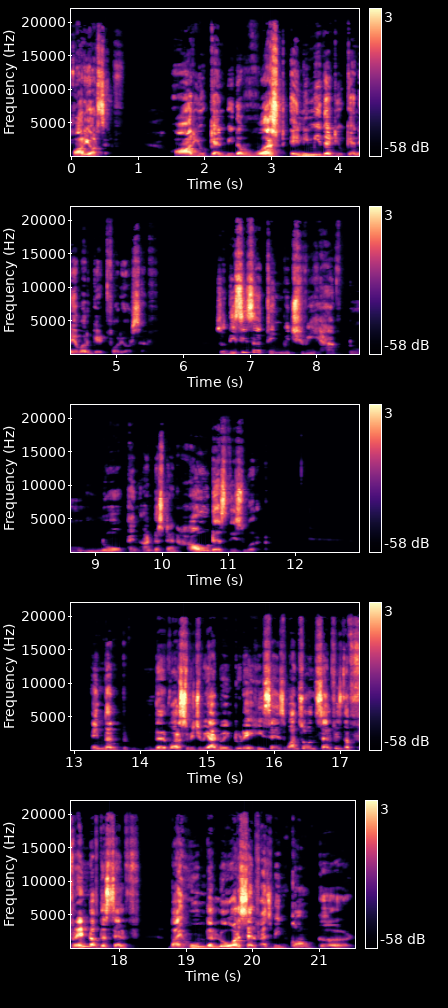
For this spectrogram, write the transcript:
for yourself. Or you can be the worst enemy that you can ever get for yourself. So this is a thing which we have to know and understand. How does this work? In the, the verse which we are doing today he says one's own self is the friend of the self by whom the lower self has been conquered.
